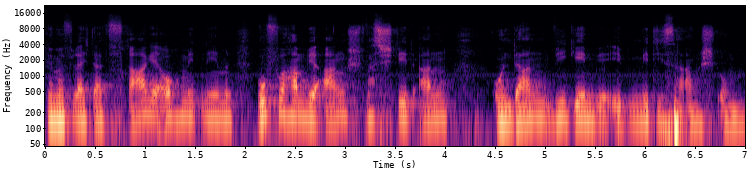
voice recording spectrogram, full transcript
Können wir vielleicht als Frage auch mitnehmen. Wovor haben wir Angst? Was steht an? Und dann, wie gehen wir eben mit dieser Angst um?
